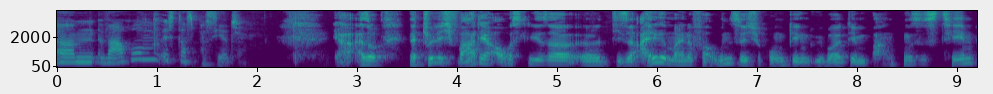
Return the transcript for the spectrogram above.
Ähm, warum ist das passiert? Ja, also natürlich war der Auslöser äh, diese allgemeine Verunsicherung gegenüber dem Bankensystem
